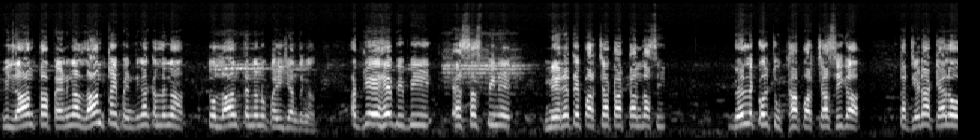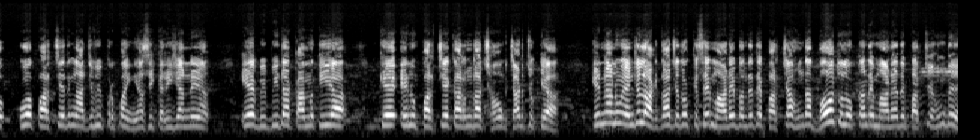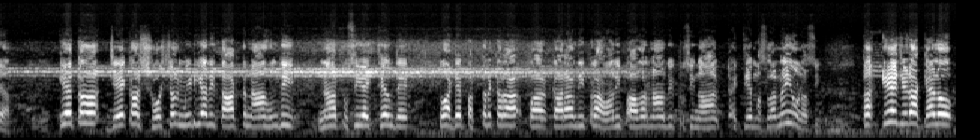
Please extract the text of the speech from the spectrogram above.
ਵੀ ਲਾਹਨਤਾਂ ਪੈਣੀਆਂ, ਲਾਹਨਤਾਂ ਹੀ ਪੈਂਦੀਆਂ ਕੱਲੀਆਂ ਤੋਂ ਲਾਹਨਤ ਇਹਨਾਂ ਨੂੰ ਪਈ ਜਾਂਦੀਆਂ। ਅੱਗੇ ਇਹ ਬੀਬੀ ਐਸਐਸਪੀ ਨੇ ਮੇਰੇ ਤੇ ਪਰਚਾ ਕੱਟ ਆਂਦਾ ਸੀ। ਬਿਲਕੁਲ ਝੂਠਾ ਪਰਚਾ ਸੀਗਾ। ਤਾਂ ਜਿਹੜਾ ਕਹਿ ਲੋ ਉਹ ਪਰਚੇ ਦੀਆਂ ਅੱਜ ਵੀ ਭਰਪਾਈਆਂ ਸੀ ਕਰੀ ਜਾਂਦੇ ਆ ਇਹ ਬੀਬੀ ਦਾ ਕੰਮ ਕੀ ਆ ਕਿ ਇਹਨੂੰ ਪਰਚੇ ਕਰਨ ਦਾ ਸ਼ੌਂਕ ਚੜ ਚੁੱਕਿਆ। ਇਹਨਾਂ ਨੂੰ ਇੰਜ ਲੱਗਦਾ ਜਦੋਂ ਕਿਸੇ ਮਾੜੇ ਬੰਦੇ ਤੇ ਪਰਚਾ ਹੁੰਦਾ, ਬਹੁਤ ਲੋਕਾਂ ਦੇ ਮਾੜਿਆਂ ਦੇ ਪਰਚੇ ਹੁੰਦੇ ਆ। ਇਹ ਤਾਂ ਜੇਕਰ ਸੋਸ਼ਲ ਮੀਡੀਆ ਦੀ ਤਾਕਤ ਨਾ ਹੁੰਦੀ ਨਾ ਤੁਸੀਂ ਇੱਥੇ ਹੁੰਦੇ। ਤੁਹਾਡੇ ਪੱਤਰਕਾਰਾਂ ਪਾ- ਕਾਰਾਂ ਦੀ, ਭਰਾਵਾਂ ਦੀ ਪਾਵਰ ਨਾ ਹੁੰਦੀ, ਤੁਸੀਂ ਨਾ ਇੱਥੇ ਮਸਲਾ ਨਹੀਂ ਹੋਣਾ ਸੀ। ਤਾਂ ਇਹ ਜਿਹੜਾ ਕਹਿ ਲੋ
